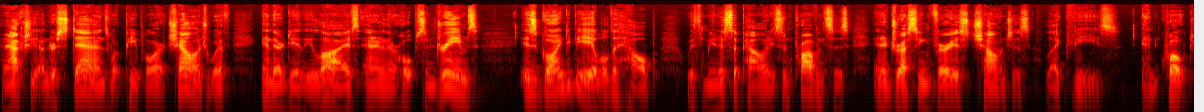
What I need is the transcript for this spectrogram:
and actually understands what people are challenged with in their daily lives and in their hopes and dreams is going to be able to help with municipalities and provinces in addressing various challenges like these. End quote.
